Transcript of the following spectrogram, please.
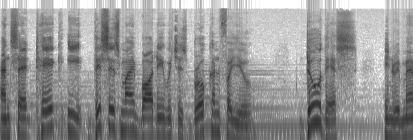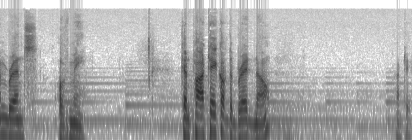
and said, Take, eat, this is my body which is broken for you. Do this in remembrance of me. Can partake of the bread now. Partake.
